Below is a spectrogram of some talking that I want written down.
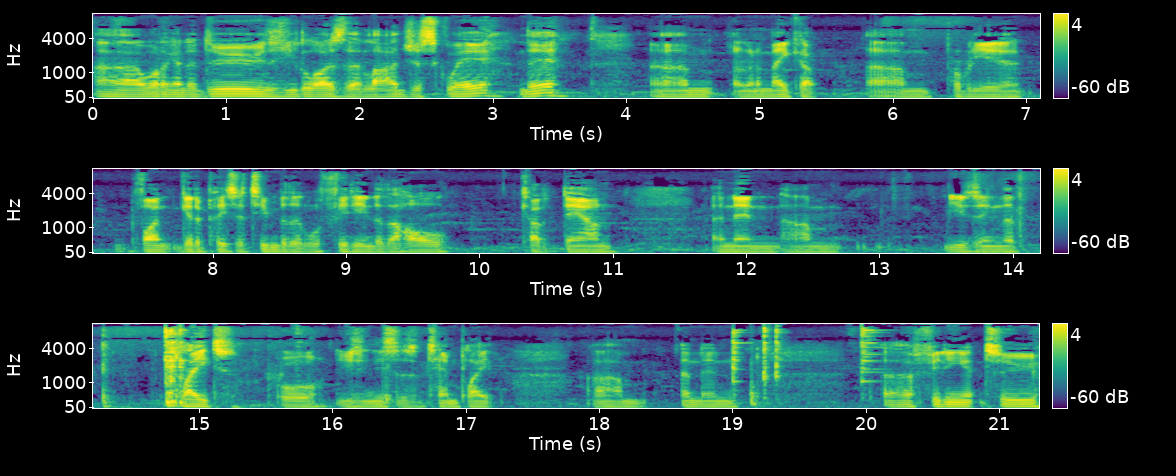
uh, what I'm going to do is utilize that larger square there. Um, I'm going to make up um, probably a, find get a piece of timber that will fit into the hole, cut it down, and then um, using the plate or using this as a template, um, and then uh, fitting it to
